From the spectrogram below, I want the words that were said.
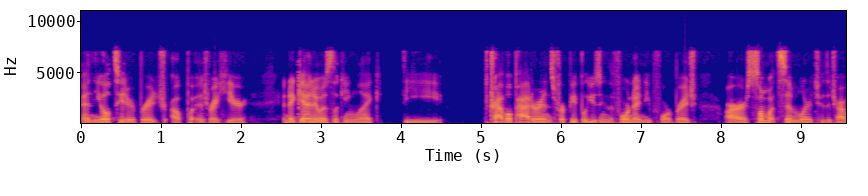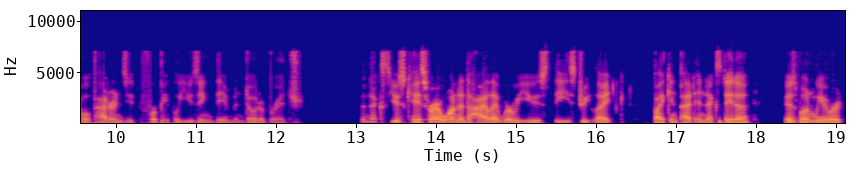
and the Old Cedar Bridge output is right here. And again, it was looking like the travel patterns for people using the 494 bridge are somewhat similar to the travel patterns for people using the Mendota Bridge. The next use case where I wanted to highlight where we used the Streetlight Bike and Ped Index data is when we were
